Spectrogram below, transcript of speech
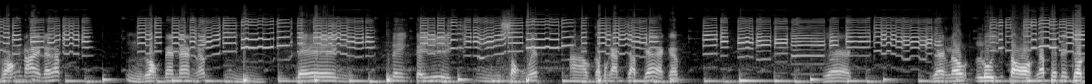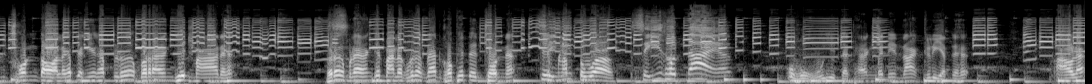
คล้องได้แล้วครับล็อกแน่นๆครับเด้งเด้งตีสองเม็ดอ้าวกรรมการจับแยกครับแยก แยกแล้วลุยต่อครับเพชรเดินชนชนต่อเลยครับอย่างนี้ครับเริ่มแรงขึ้นมานะฮะเริ่มแรงขึ้นมาแล้วครับทางด้านของเพชรเดินชนนะจิ้มลำตัวสีทนได้ครับโอ้โหแต่แทงไม่ได้น่าเกลียดนะฮะเอาละ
